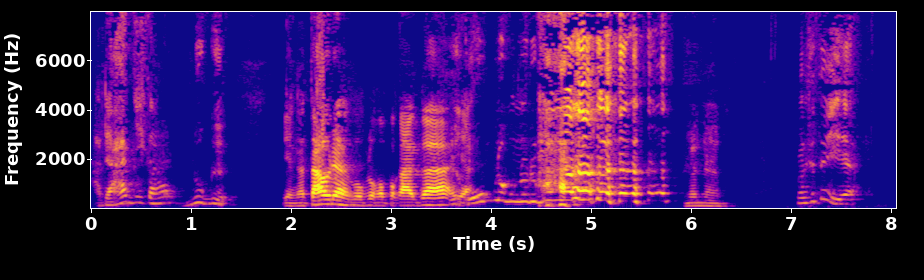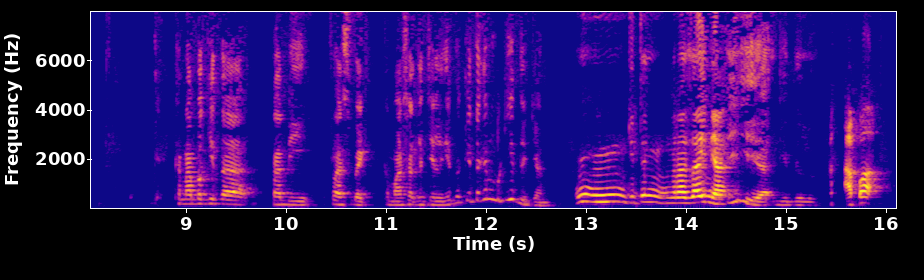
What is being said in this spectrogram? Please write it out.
ada aja kan Lu gue. ya nggak tahu dah goblok apa kagak ya Ya, goblok menurut gue. Benar. Maksudnya ya kenapa kita tadi flashback ke masa kecil kita kita kan begitu Chan Mm, kita ngerasain ya. Iya gitu loh. Apa?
